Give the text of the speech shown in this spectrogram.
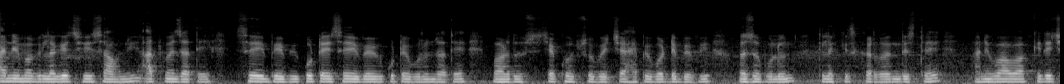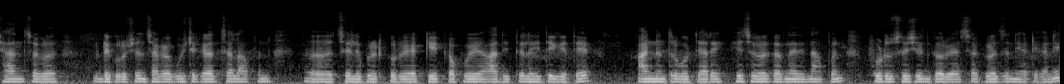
आणि मग लगेच ही सावनी आतमध्ये जाते. सई बेबी कुठे? सई बेबी कुठे? बोलून जाते. वाढदिवसाच्या खूप शुभेच्छा. हॅपी बर्थडे बेबी असं बोलून तिला किस करताना दिसते. आणि वा वा किती छान सगळं डेकोरेशन सगळ्या गोष्टी केल्या. चला आपण सेलिब्रेट करूया. केक कापूया. आधी आदित्यलाही ते घेते. आणि नंतर बोलते अरे हे सगळं करण्यात ना आपण फोटो सेशन करूया. सगळेजण या ठिकाणी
